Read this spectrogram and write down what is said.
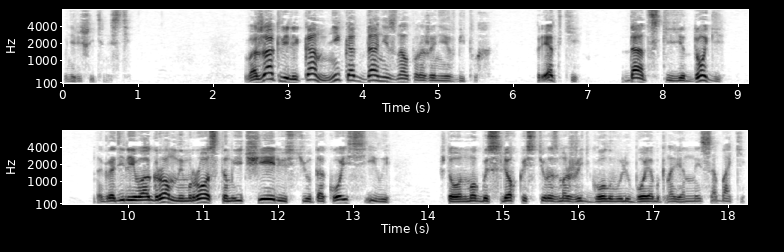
в нерешительности. Вожак-великан никогда не знал поражения в битвах. Предки, датские доги, наградили его огромным ростом и челюстью такой силы, что он мог бы с легкостью размозжить голову любой обыкновенной собаки.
